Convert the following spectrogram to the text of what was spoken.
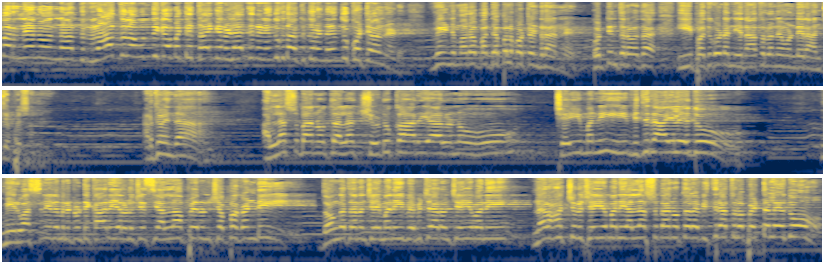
మరి నేను నా రాతులో ఉంది కాబట్టి తాగాను లేకపోతే నేను ఎందుకు తాకుతున్నాను ఎందుకు కొట్టేవన్నాడు వీడిని మరో పది దెబ్బలు కొట్టండి రా అన్నాడు. కొట్టిన తర్వాత ఈ పది కూడా నీ రాత్రిలోనే ఉండేరా అని చెప్పేసి అర్థమైందా? అల్లా సుబాను తల చెడు కార్యాలను చేయమని విధి రాయలేదు. మీరు అశ్లీలమైనటువంటి కార్యాలను చేసి అల్లా పేరును చెప్పకండి. దొంగతనం చేయమని వ్యభిచారం చేయమని నరహత్యలు చేయమని అల్లా సుబాను తల విధిరాతలో పెట్టలేదు.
